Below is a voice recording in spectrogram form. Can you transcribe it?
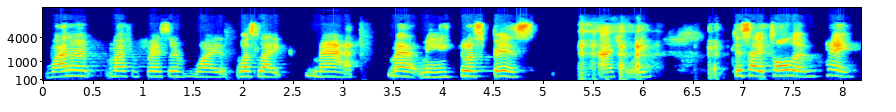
one of my professor was was like mad mad at me. He was pissed, actually, because I told him, "Hey,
